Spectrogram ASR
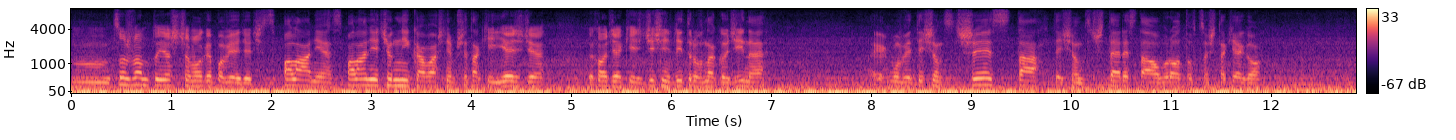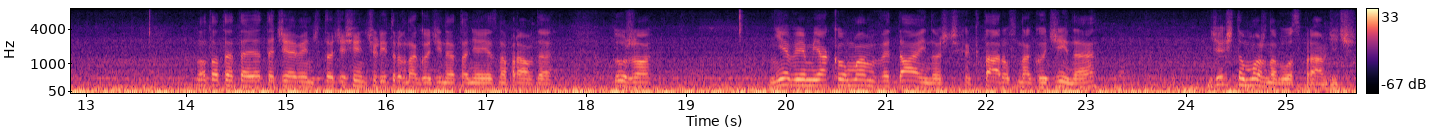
Mm, Cóż wam tu jeszcze mogę powiedzieć? Spalanie, spalanie ciągnika właśnie przy takiej jeździe wychodzi jakieś 10 litrów na godzinę. Tak jak mówię, 1300, 1400 obrotów, coś takiego. No to te, te, te 9 do 10 litrów na godzinę to nie jest naprawdę dużo. Nie wiem jaką mam wydajność hektarów na godzinę. Gdzieś to można było sprawdzić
